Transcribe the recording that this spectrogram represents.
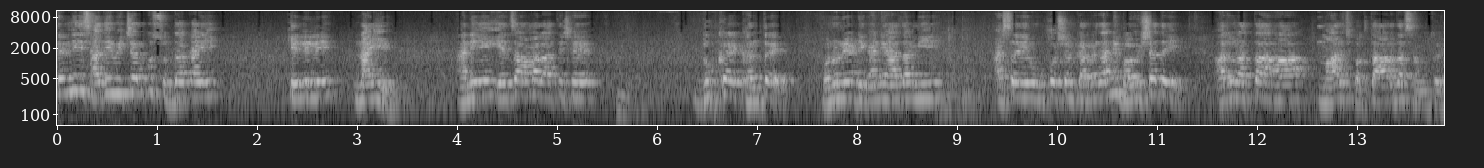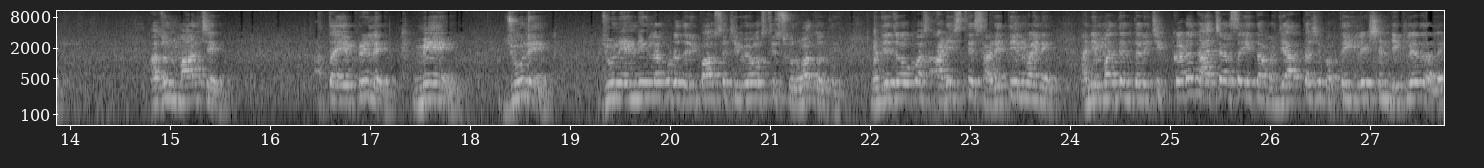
त्यांनी साधी विचारपूस सुद्धा काही केलेली नाहीये. आणि याचा आम्हाला अतिशय दुःख आहे खंत आहे. म्हणून या ठिकाणी आज आम्ही असं हे उपोषण करण्यात आणि भविष्यातही अजून आता हा मार्च फक्त अर्धा संपतोय. अजून मार्च आहे. आता एप्रिल आहे मे जून आहे. जून एंडिंगला कुठंतरी पावसाची व्यवस्थित सुरुवात होते. म्हणजे जवळपास अडीच ते साडेतीन महिने. आणि मध्यंतरीची कडक आचारसंहिता म्हणजे आताशी फक्त इलेक्शन डिक्लेअर झाले.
